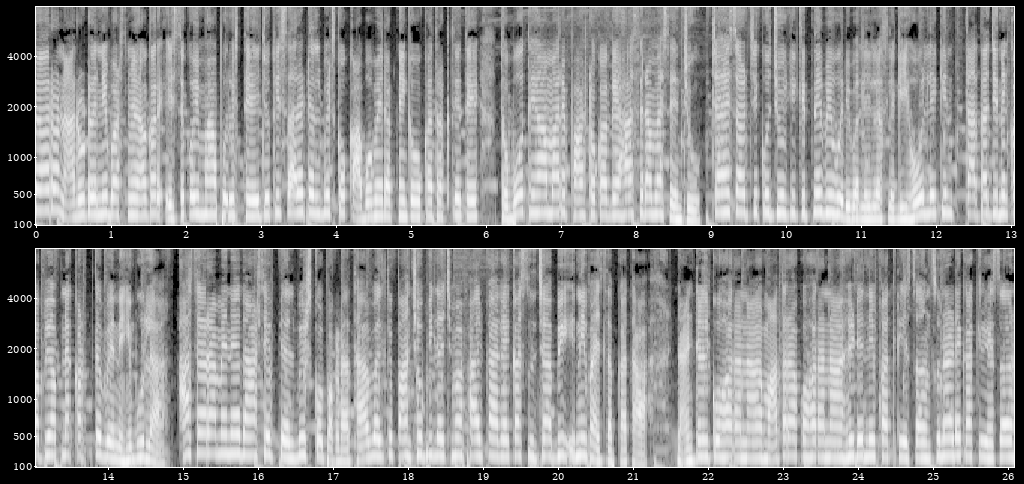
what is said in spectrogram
यार नारुतो यूनिवर्स में अगर ऐसे कोई महापुरुष थे जो कि सारे टेलबिट्स को काबू में रखने की औकात रखते थे तो वो थे हमारे फास्ट होका गए हासिरामा सेंजू। चाहे सर जी को जो की कितनी भी बुरी बली लगी हो, लेकिन दादाजी ने कभी अपना कर्तव्य नहीं भूला। हासिरामा ने ना सिर्फ़ टेलबिट्स को पकड़ा था, बल्कि पाँचों विलेज में फाइव का आगे का सुझाव भी इन्हीं भाई सब का था। नाइनटेल को हराना, मातारा को हराना हिडेनिव का क्रिएशन सुनाडे का क्रिएशन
